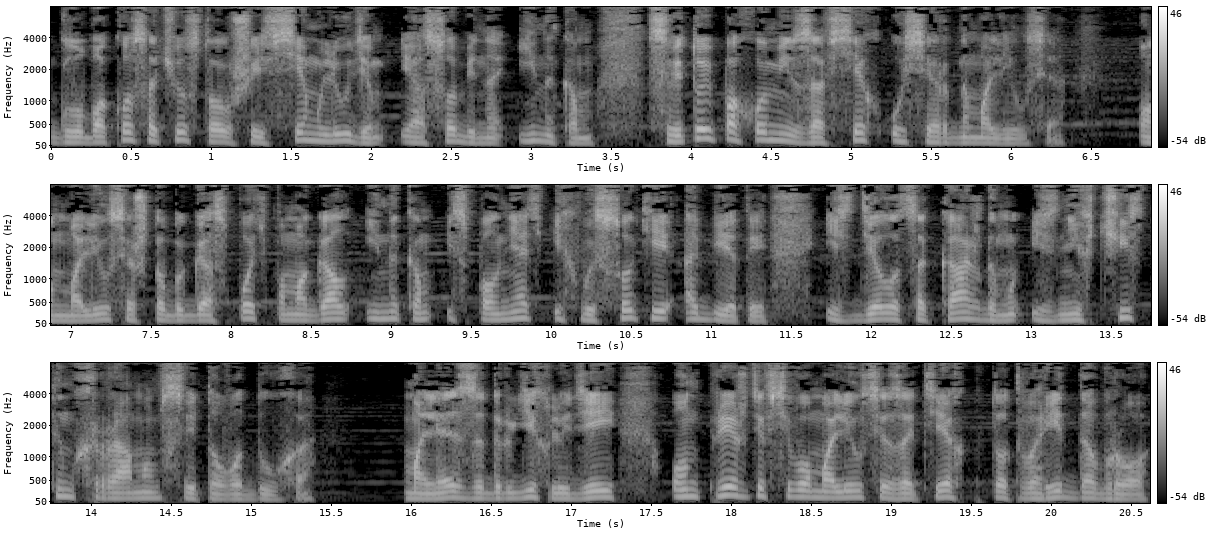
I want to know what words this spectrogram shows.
Глубоко сочувствовавший всем людям и особенно инокам, святой Пахомий за всех усердно молился. Он молился, чтобы Господь помогал инокам исполнять их высокие обеты и сделаться каждому из них чистым храмом Святого Духа. Молясь за других людей, он прежде всего молился за тех, кто творит добро,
